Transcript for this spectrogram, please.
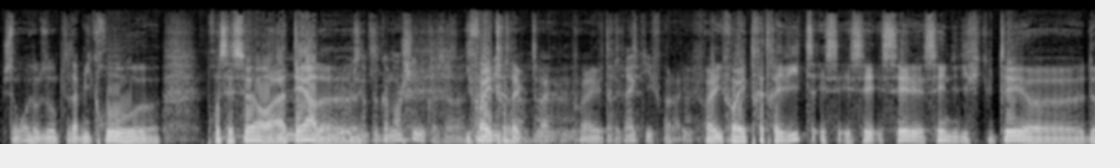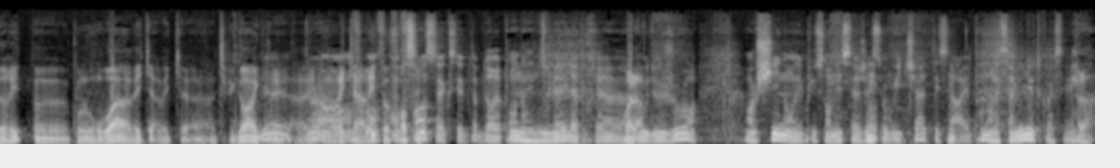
justement, ils ont peut-être un micro euh, processeur interne. Mmh, c'est un peu comme en Chine, quoi. Ça il faut aller très très vite. il faut aller très, très réactif. Voilà, il, faut, il faut aller très très vite, et c'est c'est c'est une des difficultés euh, de rythme qu'on voit avec avec un typiquement avec, mmh. avec, un rythme français. En France, c'est acceptable de répondre à un email après un ou deux jours. En Chine, on est plus en messager mmh. sur WeChat et ça répond dans les cinq minutes, quoi. Voilà.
